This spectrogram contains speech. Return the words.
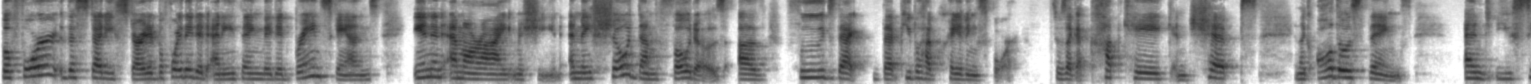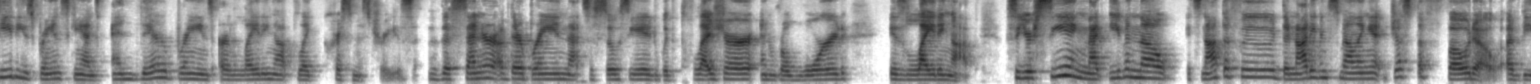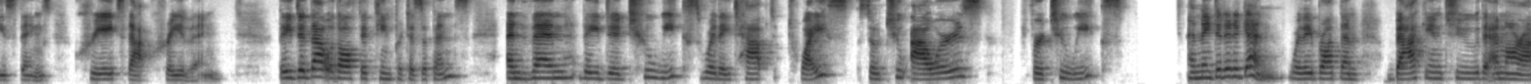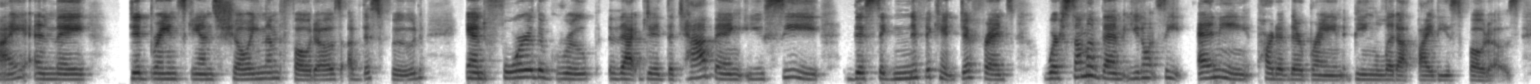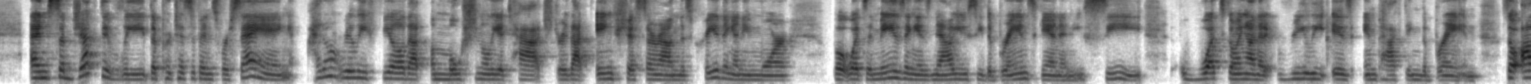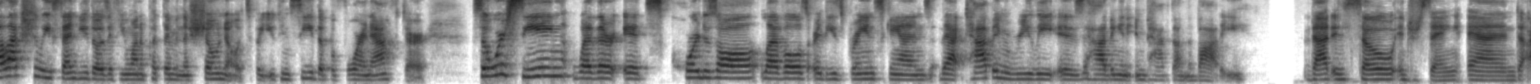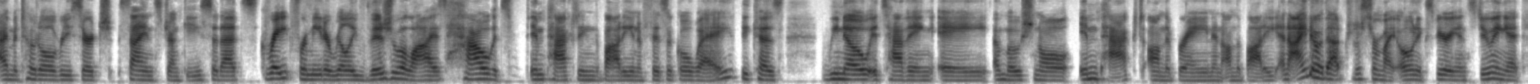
Before the study started, before they did anything, they did brain scans in an MRI machine and they showed them photos of foods that, that people have cravings for. So it was like a cupcake and chips and like all those things and you see these brain scans and their brains are lighting up like christmas trees the center of their brain that's associated with pleasure and reward is lighting up So you're seeing that even though it's not the food, they're not even smelling it, just the photo of these things creates that craving. They did that with all 15 participants. And then they did two weeks where they tapped twice, so two hours for two weeks. And they did it again, where they brought them back into the MRI and they did brain scans showing them photos of this food. And for the group that did the tapping, you see this significant difference where some of them, you don't see any part of their brain being lit up by these photos. And subjectively, the participants were saying, I don't really feel that emotionally attached or that anxious around this craving anymore. But what's amazing is now you see the brain scan and you see what's going on that it really is impacting the brain. So I'll actually send you those if you want to put them in the show notes, but you can see the before and after. So we're seeing whether it's cortisol levels or these brain scans that tapping really is having an impact on the body. That is so interesting. And I'm a total research science junkie. So that's great for me to really visualize how it's impacting the body in a physical way because we know it's having a emotional impact on the brain and on the body and i know that just from my own experience doing it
